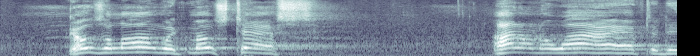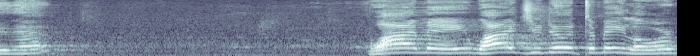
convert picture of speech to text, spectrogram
goes along with most tests. I don't know why I have to do that. Why me? Why'd you do it to me, Lord?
